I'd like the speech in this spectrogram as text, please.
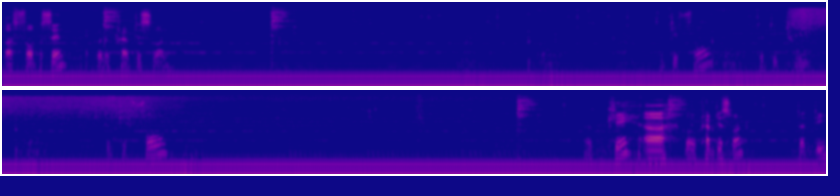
plus 4%. I could have grabbed this one. 34, 32, 34. Okay, uh, gonna grab this one. 30.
